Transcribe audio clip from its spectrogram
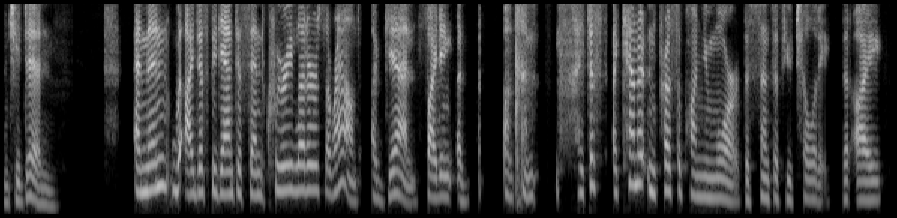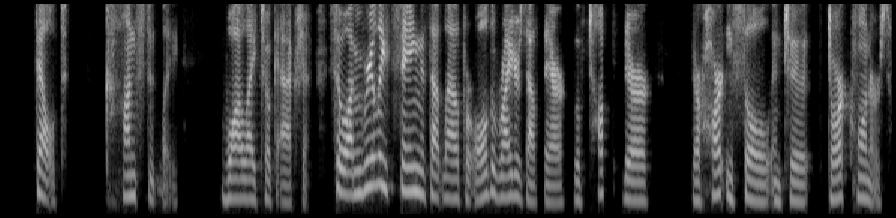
And she did. Mm. And then I just began to send query letters around again, fighting a, a, a I just, I cannot impress upon you more the sense of futility that I felt constantly while I took action. So I'm really saying this out loud for all the writers out there who have tucked their their heart and soul into dark corners.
